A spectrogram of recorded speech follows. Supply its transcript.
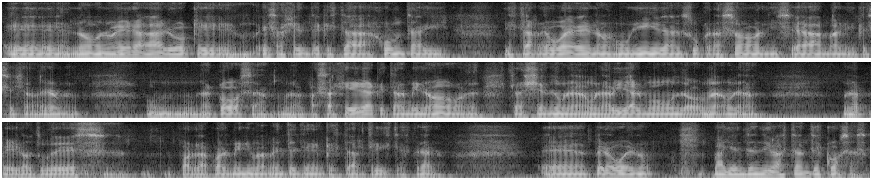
Eh, no, no era algo que esa gente que está junta y, está re bueno, unida en su corazón y se aman y qué sé yo. Era una cosa, una pasajera que terminó eh, trayendo una, vida al mundo, una, una, una pelotudez por la cual mínimamente tienen que estar tristes, claro. Eh, pero bueno, ahí entendí bastantes cosas.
